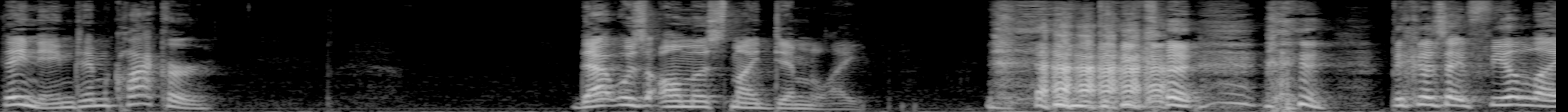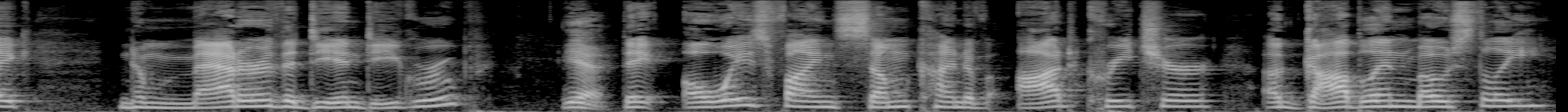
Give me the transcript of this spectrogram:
they named him Clacker. That was almost my dim light. because, because I feel like no matter the D and D group, Yeah. they always find some kind of odd creature, a goblin mostly,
